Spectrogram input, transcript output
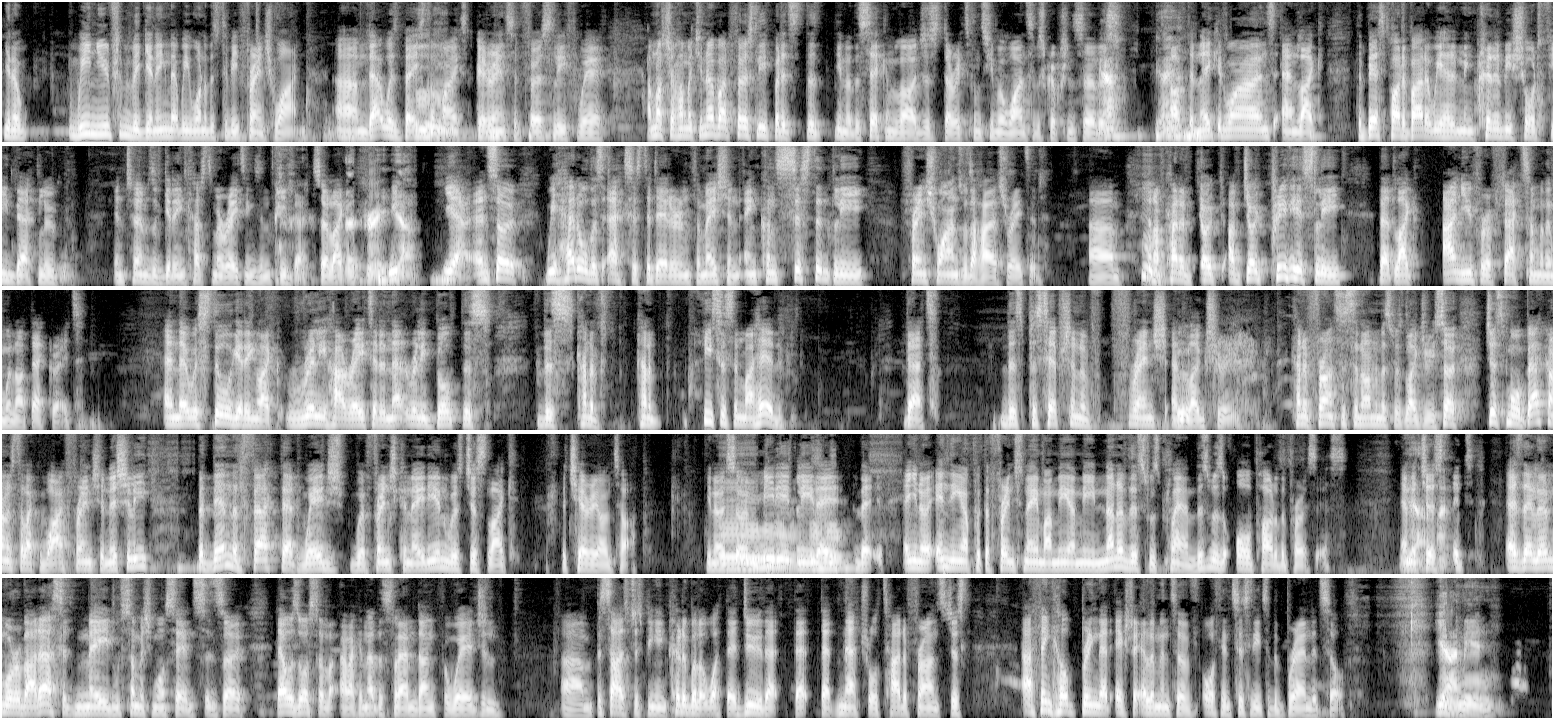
you know, we knew from the beginning that we wanted this to be French wine. Um, that was based on my experience at Firstleaf, where I'm not sure how much you know about Firstleaf, but it's the you know the second largest direct consumer wine subscription service Yeah. Yeah, yeah. after Naked Wines. And like the best part about it, we had an incredibly short feedback loop in terms of getting customer ratings and feedback. So like That's great. we- Yeah. yeah, and so we had all this access to data and information, and consistently, French wines were the highest rated. Um, And I've kind of joked, I've joked previously that like I knew for a fact some of them were not that great, and they were still getting like really high rated, and that really built this this kind of kind of thesis in my head that this perception of French and luxury. Kind of France is synonymous with luxury. So just more background as to like why French initially, but then the fact that Wedge were French Canadian was just like the cherry on top. You know, so immediately they, they and you know ending up with the French name Ami Ami, none of this was planned. This was all part of the process, and Yeah, it just I- it as they learned more about us, it made so much more sense. And so that was also like another slam dunk for Wedge. And um, besides just being incredible at what they do, that that that natural tie to France just I think help bring that extra element of authenticity to the brand itself. Yeah, I mean,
